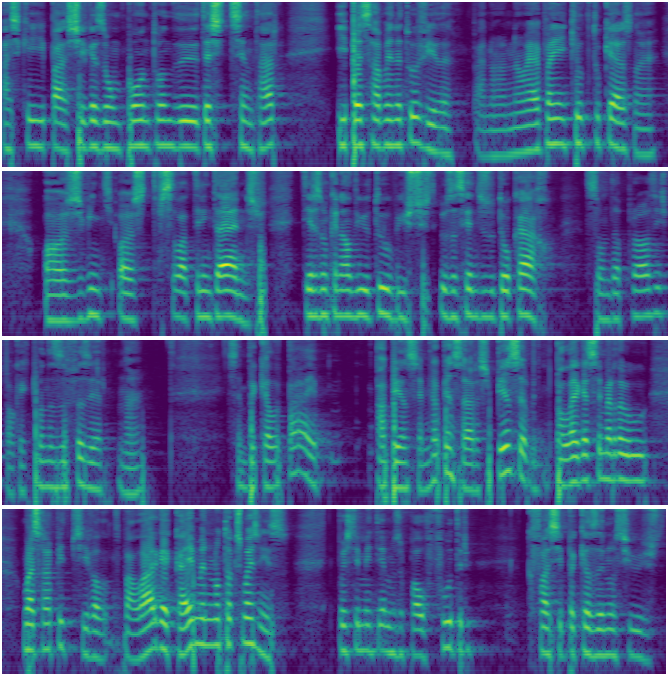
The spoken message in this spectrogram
Acho que aí pá, chegas a um ponto onde tens de te sentar e pensar bem na tua vida. Pá, não, não é bem aquilo que tu queres, não é? Aos 20, aos, sei lá, 30 anos, teres um canal de YouTube e os, os assentos do teu carro são da Prozis, pá, o que é que tu andas a fazer, não é? Sempre aquela, pá, é, pá, pensa, é melhor pensar. Pensa, pá, larga essa merda o, o mais rápido possível. Pá, larga, queima, não toques mais nisso. Depois também temos o Paulo Futre, que faz tipo aqueles anúncios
